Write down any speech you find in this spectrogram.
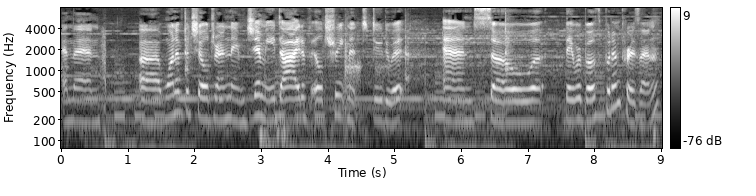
And then uh, one of the children, named Jimmy, died of ill treatment due to it. And so they were both put in prison.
